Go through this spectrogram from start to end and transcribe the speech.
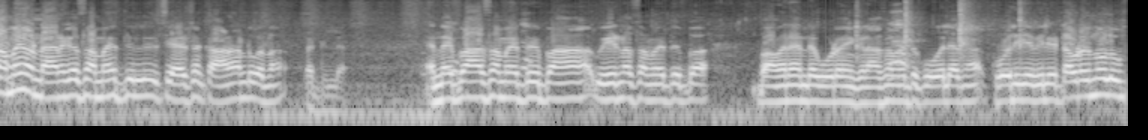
സമയമുണ്ട് ആനക്ക് സമയത്തിൽ ശേഷം കാണാണ്ട് വന്നാ പറ്റില്ല. എന്നാ ഇപ്പൊ ആ സമയത്ത് ഇപ്പൊ ആ വീഴുന്ന സമയത്ത് ഇപ്പൊ ഭവനന്റെ കൂടെ നിൽക്കണം. ആ സമയത്ത് കോല അങ്ങ് കോൽ ചെവിയിലിട്ട് അവിടെ നിന്നോളും.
